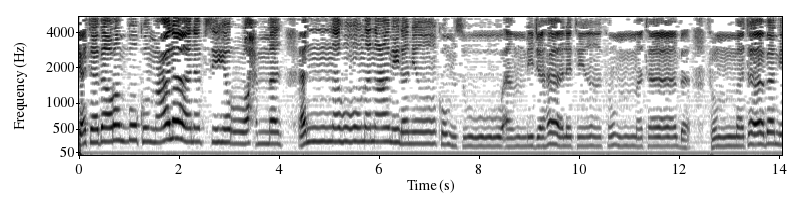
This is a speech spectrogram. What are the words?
كتب ربكم على نفسه الرحمة أنه من عمل منكم سوءا بجهالة ثم تاب ثم تاب من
